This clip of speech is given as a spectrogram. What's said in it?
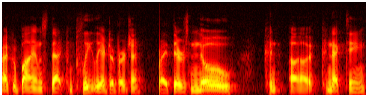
microbiomes that completely are divergent, right? There's no con uh, connecting,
